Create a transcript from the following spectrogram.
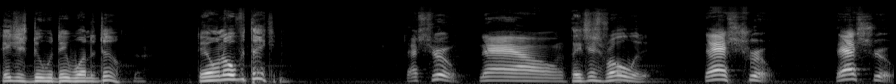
They just do what they want to do. They don't overthink it. That's true. Now, They just roll with it. that's true. That's true.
